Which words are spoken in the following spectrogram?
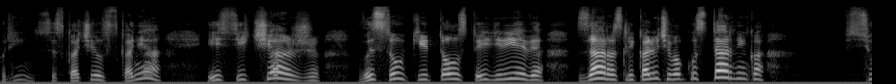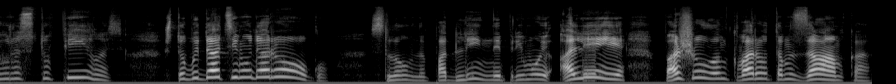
Принц соскочил с коня, и сейчас же высокие толстые деревья, заросли колючего кустарника все расступилось, чтобы дать ему дорогу. Словно по длинной прямой аллее пошел он к воротам замка.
